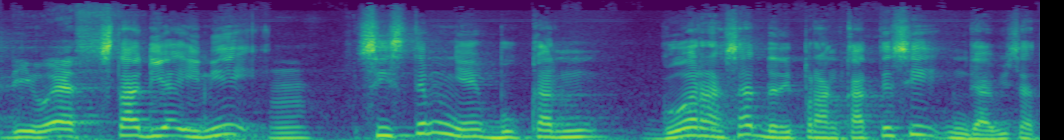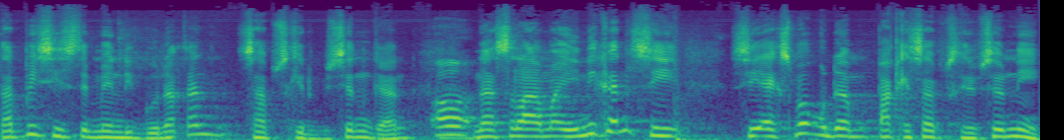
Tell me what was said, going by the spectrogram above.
di US. Stadia ini sistemnya bukan gua rasa dari perangkatnya sih nggak bisa. Tapi sistem yang digunakan subscription kan. Oh. nah selama ini kan si si Xbox udah pakai subscription nih.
